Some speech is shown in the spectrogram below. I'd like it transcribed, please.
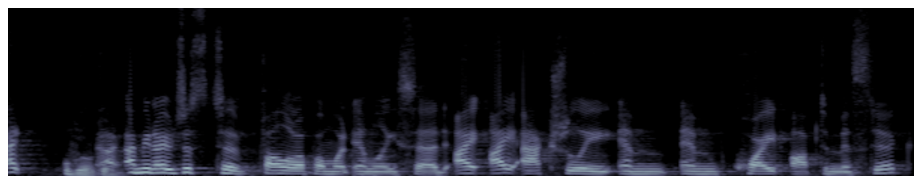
I, I I mean, I just to follow up on what Emily said, I, I actually am, am quite optimistic.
